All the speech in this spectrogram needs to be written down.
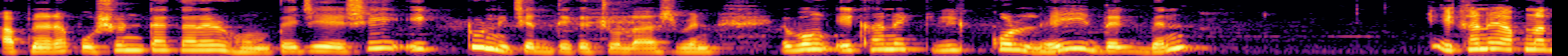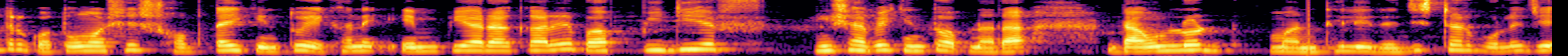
আপনারা পোষণ টাকারের হোম পেজে এসে একটু নিচের দিকে চলে আসবেন এবং এখানে ক্লিক করলেই দেখবেন এখানে আপনাদের গত মাসের সবটাই কিন্তু এখানে এমপিআর আকারে বা পিডিএফ হিসাবে কিন্তু আপনারা ডাউনলোড মান্থলি রেজিস্টার বলে যে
